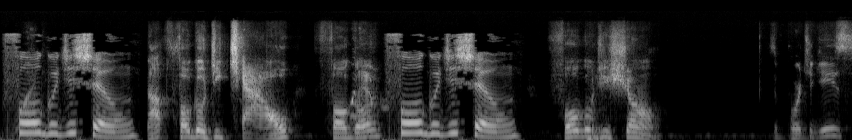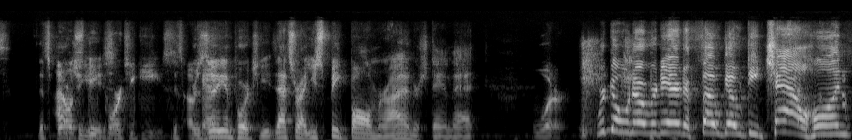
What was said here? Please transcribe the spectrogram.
Fogo de chão. not Fogo de Chao, Fogo Fogo de chão. Fogo de Chão. Is it Portuguese? That's I don't Portuguese. speak Portuguese. It's okay? Brazilian Portuguese. That's right. You speak Balmer. I understand that. Water. We're going over there to Fogo de Chao, hon.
